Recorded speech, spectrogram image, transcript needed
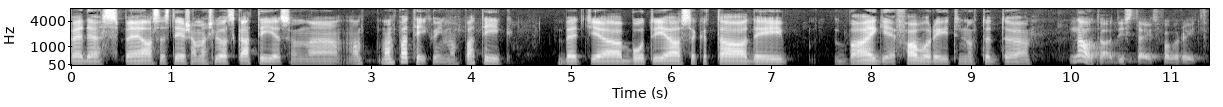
Pēdējās spēles es tiešām esmu ļoti skatījies, un man, man patīk viņi, man patīk. Bet, ja būtu jāsaka tādi baigie favorīti, nu tad Nav tāda izteikta favorīta.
